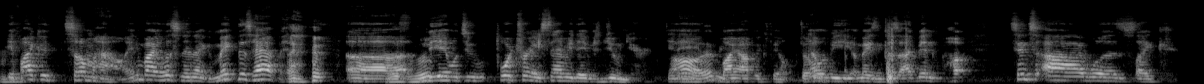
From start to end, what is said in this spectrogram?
Mhm. If I could somehow, anybody listening that can make this happen, uh, be able to portray Sammy Davis Jr. in Oh, a biopic film. That would be amazing because I've been since I was like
